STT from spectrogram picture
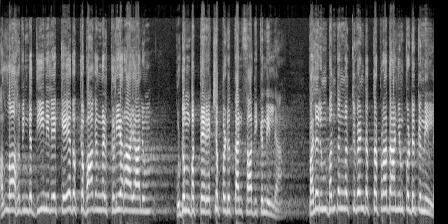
അള്ളാഹുവിന്റെ ദീനിലേക്ക് ഏതൊക്കെ ഭാഗങ്ങൾ ക്ലിയർ ആയാലും കുടുംബത്തെ രക്ഷപ്പെടുത്താൻ സാധിക്കുന്നില്ല. പലരും ബന്ധങ്ങൾക്ക് വേണ്ടത്ര പ്രാധാന്യം കൊടുക്കുന്നില്ല.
